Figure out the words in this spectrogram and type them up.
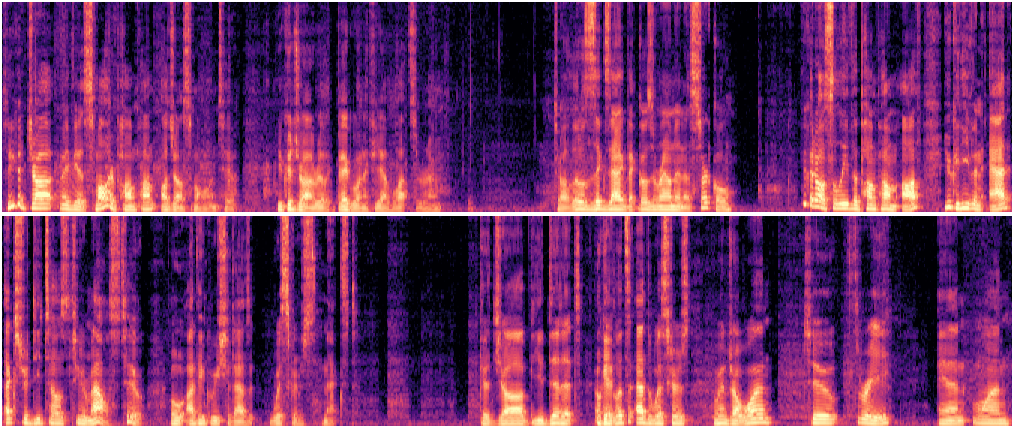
so you could draw maybe a smaller pom-pom. I'll draw a small one too. You could draw a really big one if you have lots of room. Draw a little zigzag that goes around in a circle. You could also leave the pom-pom off. You could even add extra details to your mouse too. Oh, I think we should add whiskers next. Good job, you did it. Okay, let's add the whiskers. I'm gonna draw one, two, three, and one,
